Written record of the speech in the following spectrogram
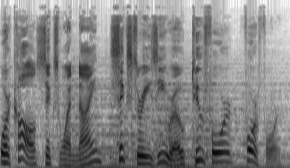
or call 619 630 2444.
